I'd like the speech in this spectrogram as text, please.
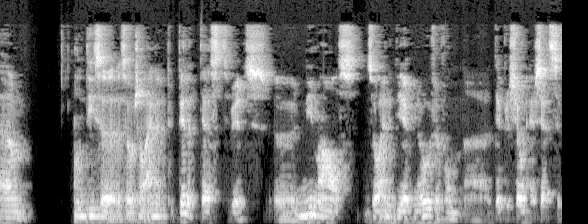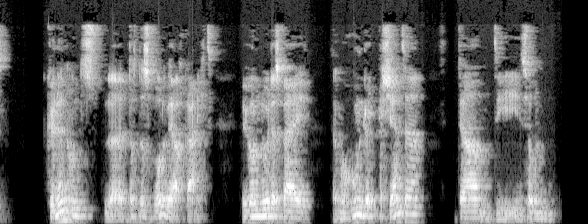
Ähm, und diese, so, so eine Pupillentest wird äh, niemals so eine Diagnose von äh, Depression ersetzen können und äh, das, das wollen wir auch gar nicht. Wir wollen nur, dass bei sagen wir, 100 Patienten, dann, die so ein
